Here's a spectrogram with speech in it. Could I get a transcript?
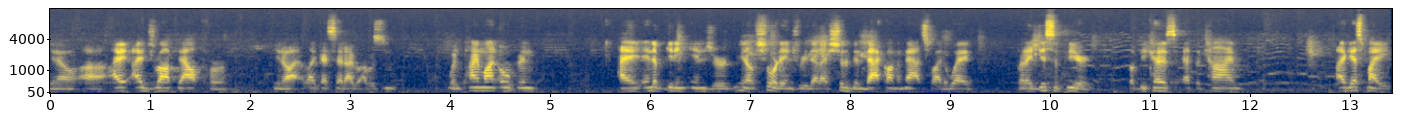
You know, uh, I, I dropped out for, you know, like I said, I, I was, when Piedmont opened, I ended up getting injured, you know, short injury that I should have been back on the mats right away, but I disappeared. But because at the time, I guess my,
